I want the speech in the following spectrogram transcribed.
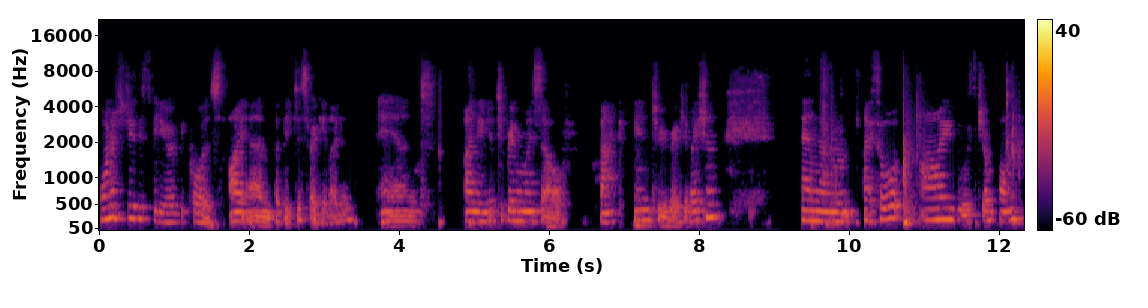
wanted to do this video because I am a bit dysregulated and I needed to bring myself back into regulation. And um, I thought I would jump on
